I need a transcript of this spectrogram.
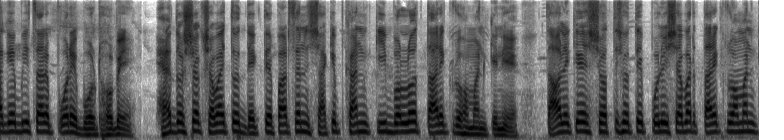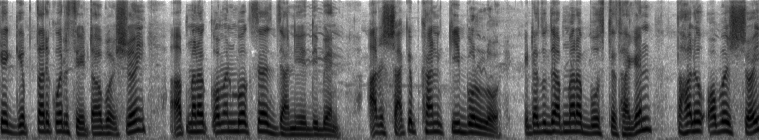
আগে বিচার পরে ভোট হবে। হ্যাঁ দর্শক, সবাই তো দেখতে পারছেন সাকিব খান কি বলল তারেক রহমানকে নিয়ে। তাহলে কি সত্যি সত্যি পুলিশ আবার তারেক রহমানকে গ্রেপ্তার করেছে, এটা অবশ্যই আপনারা কমেন্ট বক্সে জানিয়ে দিবেন। আর সাকিব খান কি বলল, এটা যদি আপনারা বুঝতে থাকেন, তাহলে অবশ্যই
